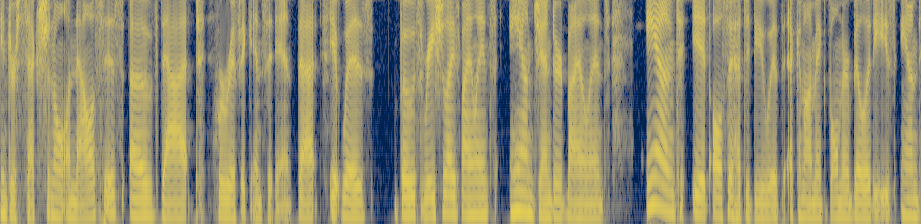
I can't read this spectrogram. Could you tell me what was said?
intersectional analysis of that horrific incident. That it was both racialized violence and gendered violence and it also had to do with economic vulnerabilities and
